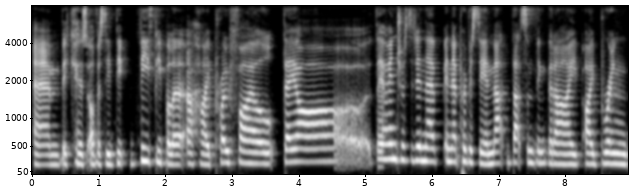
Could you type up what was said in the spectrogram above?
um, because obviously the, these people are, are, high profile. They are they are interested in their in their privacy, and that that's something that I I bring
